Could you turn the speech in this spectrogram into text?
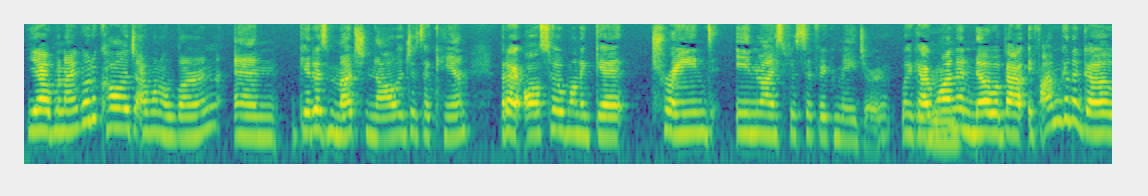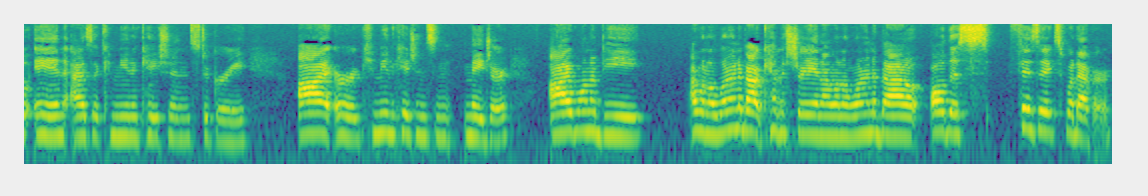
Yeah, when I go to college, I want to learn and get as much knowledge as I can, but I also want to get trained in my specific major. Like I Mhm. want to know about if I'm going to go in as a communications degree, I or a communications major, I want to be I want to learn about chemistry and I want to learn about all this physics whatever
